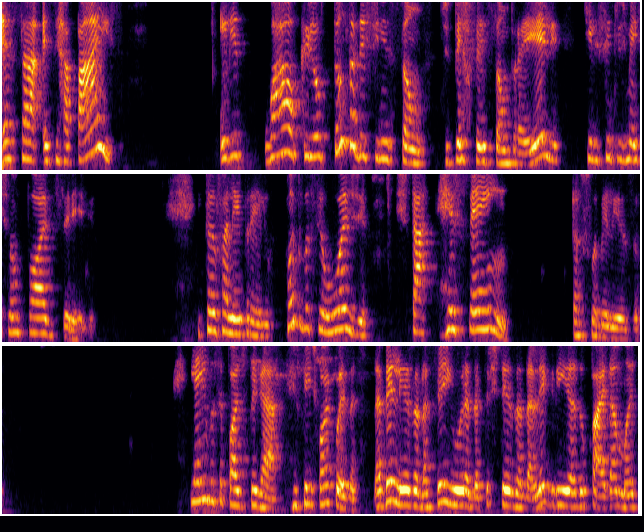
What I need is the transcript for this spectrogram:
essa, esse rapaz, ele, uau, criou tanta definição de perfeição para ele que ele simplesmente não pode ser ele. Então, eu falei para ele: quanto você hoje está refém da sua beleza. E aí você pode pegar, refém qualquer coisa, da beleza, da feiura, da tristeza, da alegria, do pai, da mãe,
